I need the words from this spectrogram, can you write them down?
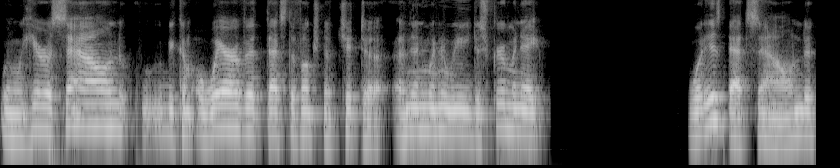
when we hear a sound, we become aware of it. That's the function of chitta. And then when we discriminate what is that sound,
